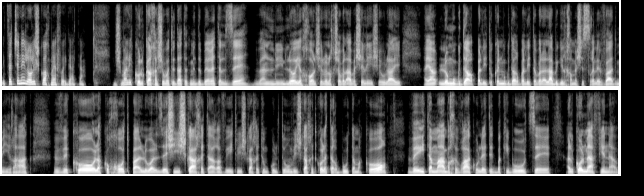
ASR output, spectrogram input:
מצד שני לא לשכוח מאיפה הגעת. נשמע לי כל כך חשוב, את יודעת, את מדברת על זה, ואני לא יכול שלא לחשוב על אבא שלי, שאולי היה לא מוגדר פליט או כן מוגדר פליט, אבל עלה בגיל 15 לבד מעיראק, וכל הכוחות פעלו על זה שישכח את הערבית וישכח את אום כולתום וישכח את כל התרבות המקור, וייטמע בחברה הקולטת בקיבוץ אה, על כל מאפייניו.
